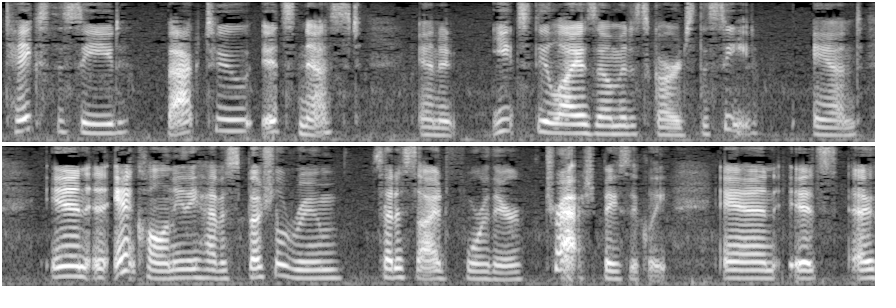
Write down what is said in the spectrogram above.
takes the seed back to its nest, and it eats the elaiosome and discards the seed. And in an ant colony, they have a special room set aside for their trash, basically. And it's a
